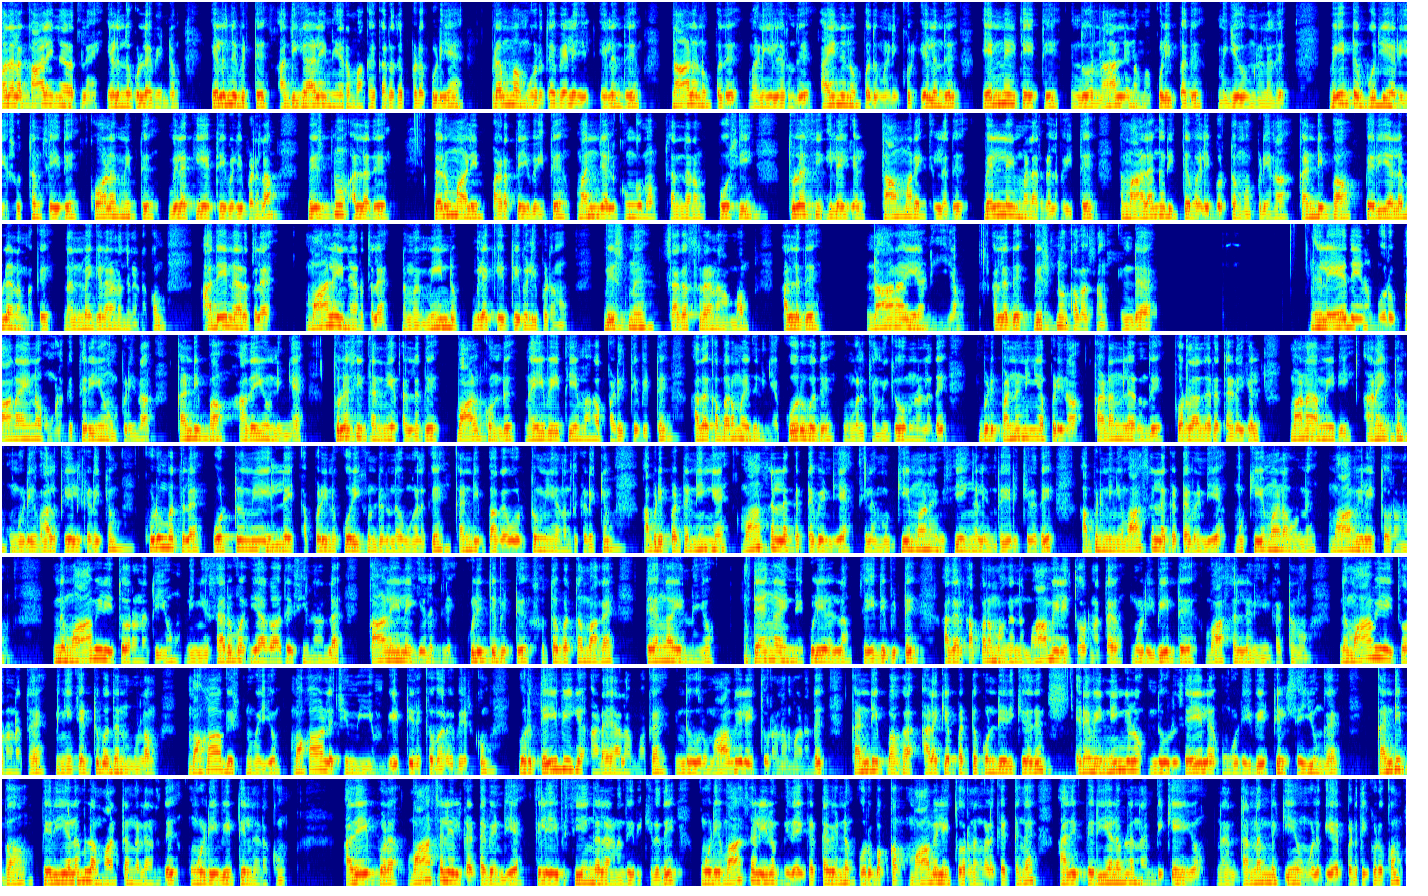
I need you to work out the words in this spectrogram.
முதல்ல காலை நேரத்துல எழுந்து கொள்ள வேண்டும். எழுந்துவிட்டு அதிகாலை நேரமாக கருதப்படக்கூடிய பிரம்ம முகூர்த்த வேலையில் எழுந்து நாலு முப்பது மணியிலிருந்து ஐந்து முப்பது மணிக்குள் எழுந்து எண்ணெய் தேய்த்து இந்த ஒரு நாளில் நம்ம குளிப்பது மிகவும் நல்லது. வீட்டு பூஜை அறையை சுத்தம் செய்து கோலமிட்டு விளக்கு ஏற்றி வழிபடலாம் விஷ்ணு அல்லது பெருமாளின் படத்தை வைத்து மஞ்சள் குங்குமம் சந்தனம் பூசி துளசி இலைகள் தாமரை அல்லது வெள்ளை மலர்கள் வைத்து நம்ம அலங்கரித்து வழிபட்டோம் அப்படின்னா கண்டிப்பா பெரிய அளவுல நமக்கு நன்மைகளானது நடக்கும். அதே நேரத்துல மாலை நேரத்துல நம்ம மீண்டும் விளக்கேற்றி வழிபடணும் விஷ்ணு சகசிரநாமம் அல்லது நாராயணியம் அல்லது விஷ்ணு கவசம். இந்த இதில் ஏதேனும் ஒரு பாராயணம் உங்களுக்கு தெரியும் அப்படின்னா கண்டிப்பாக அதையும் நீங்கள் துளசி தண்ணீர் அல்லது பால் கொண்டு நைவேத்தியமாக படைத்துவிட்டு அதுக்கப்புறமா இது நீங்கள் கூறுவது உங்களுக்கு மிகவும் நல்லது. இப்படி பண்ணினீங்க அப்படின்னா கடன்லேருந்து பொருளாதார தடைகள் மன அமைதி அனைத்தும் உங்களுடைய வாழ்க்கையில் கிடைக்கும். குடும்பத்தில் ஒற்றுமையே இல்லை அப்படின்னு கூறிக்கொண்டிருந்தவங்களுக்கு கண்டிப்பாக ஒற்றுமையானது கிடைக்கும். அப்படிப்பட்ட நீங்கள் வாசலில் கட்ட வேண்டிய சில முக்கியமான விஷயங்கள் என்று இருக்கிறது. அப்படி நீங்கள் வாசலில் கட்ட வேண்டிய முக்கியமான ஒன்று மாவிலை தோரணம். இந்த மாவிலை தோரணத்தையும் நீங்க சர்வ ஏகாதசி நாளில் காலையில எழுந்து குளித்து விட்டு சுத்தபத்தமாக தேங்காய் எண்ணெயோ தேங்காய் எண்ணெய் குளியலெல்லாம் செய்துவிட்டு அதற்கப்புறமாக இந்த மாவிலை தோரணத்தை உங்களுடைய வீட்டு வாசல்ல நீங்க கட்டணும். இந்த மாவிலை தோரணத்தை நீங்க கெட்டுவதன் மூலம் மகாவிஷ்ணுவையும் மகாலட்சுமியும் வீட்டிற்கு வரவேற்கும் ஒரு தெய்வீக அடையாளமாக இந்த ஒரு மாவிலை தோரணமானது கண்டிப்பாக அழைக்கப்பட்டு கொண்டிருக்கிறது. எனவே நீங்களும் இந்த ஒரு செயலை உங்களுடைய வீட்டில் செய்யுங்க. கண்டிப்பா பெரிய அளவுல மாற்றங்களானது உங்களுடைய வீட்டில் நடக்கும். அதே போல வாசலில் கட்ட வேண்டிய சில விஷயங்களானது இருக்கிறது. உங்களுடைய வாசலிலும் இதை கட்ட வேண்டும். ஒரு பக்கம் மாவிலை தோரணங்களை கட்டுங்க. அது பெரிய அளவுல நம்பிக்கையையும் தன்னம்பிக்கையும் உங்களுக்கு ஏற்படுத்தி கொடுக்கும்.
